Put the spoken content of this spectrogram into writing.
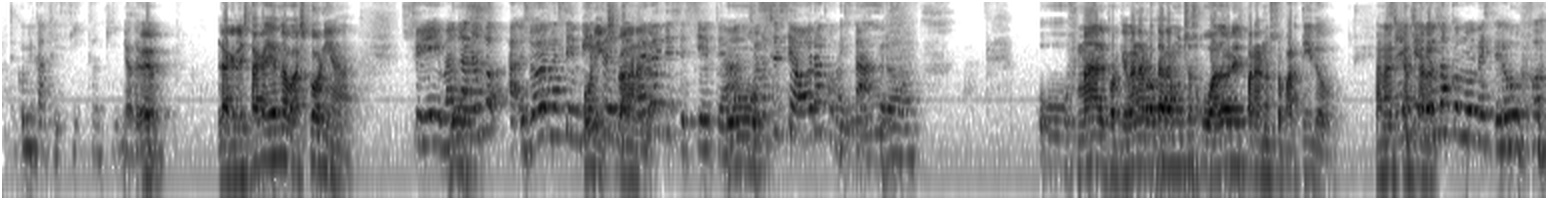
Estoy con mi cafecito aquí. Ya te veo. La que le está cayendo a Basconia. Sí, van Uf. ganando. ah, Yo recién vi Unix va 39 ganando. 17. ¿ah? Uf. Yo no sé si ahora cómo está, Uf. pero. Uf, mal, porque van a rotar a muchos jugadores para nuestro partido. Van a descansar. entendemos como sedujo,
